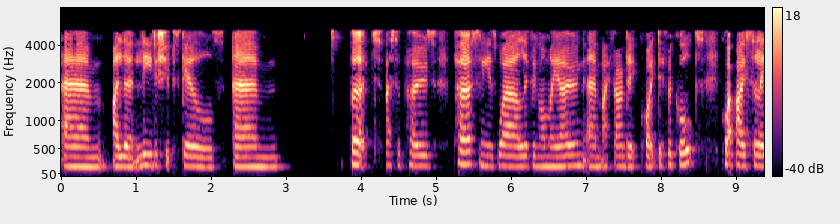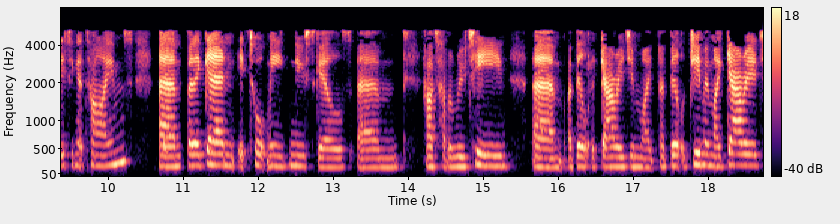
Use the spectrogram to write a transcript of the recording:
Um, I learned leadership skills. Um, but I suppose personally as well, living on my own, um, I found it quite difficult, quite isolating at times. Um, but again, it taught me new skills, um, how to have a routine. Um, I built a garage in my, I built a gym in my garage,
